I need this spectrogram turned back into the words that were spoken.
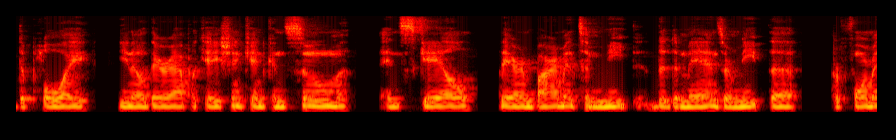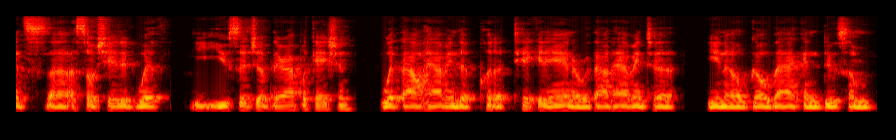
deploy, you know, their application can consume and scale their environment to meet the demands or meet the performance uh, associated with usage of their application without having to put a ticket in or without having to, you know, go back and do some,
